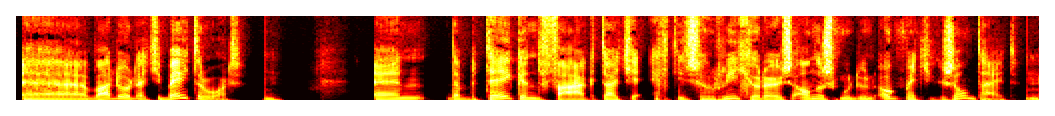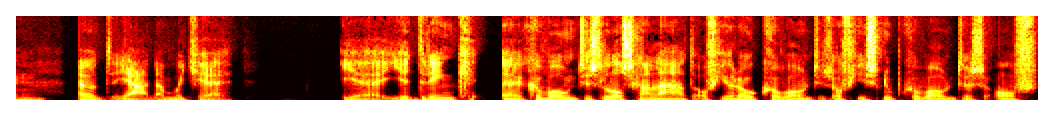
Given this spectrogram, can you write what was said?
eh, waardoor dat je beter wordt. Hm. En dat betekent vaak dat je echt iets rigoureus anders moet doen. Ook met je gezondheid. Mhm. Hè, Want ja, dan moet je je, je drinkgewoontes los gaan laten. Of je rookgewoontes. Of je snoepgewoontes. Of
